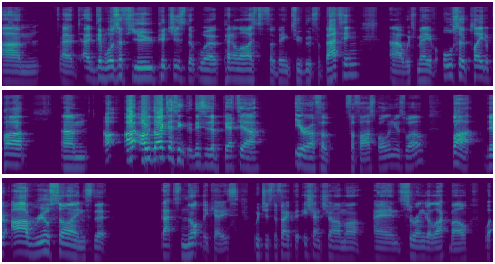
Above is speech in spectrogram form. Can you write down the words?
Um, uh, uh, there was a few pitches that were penalised for being too good for batting, uh, which may have also played a part. Um, I, I, would like to think that this is a better era for, for fast bowling as well, but there are real signs that that's not the case, which is the fact that Ishant Sharma and Suranga Lakmal were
